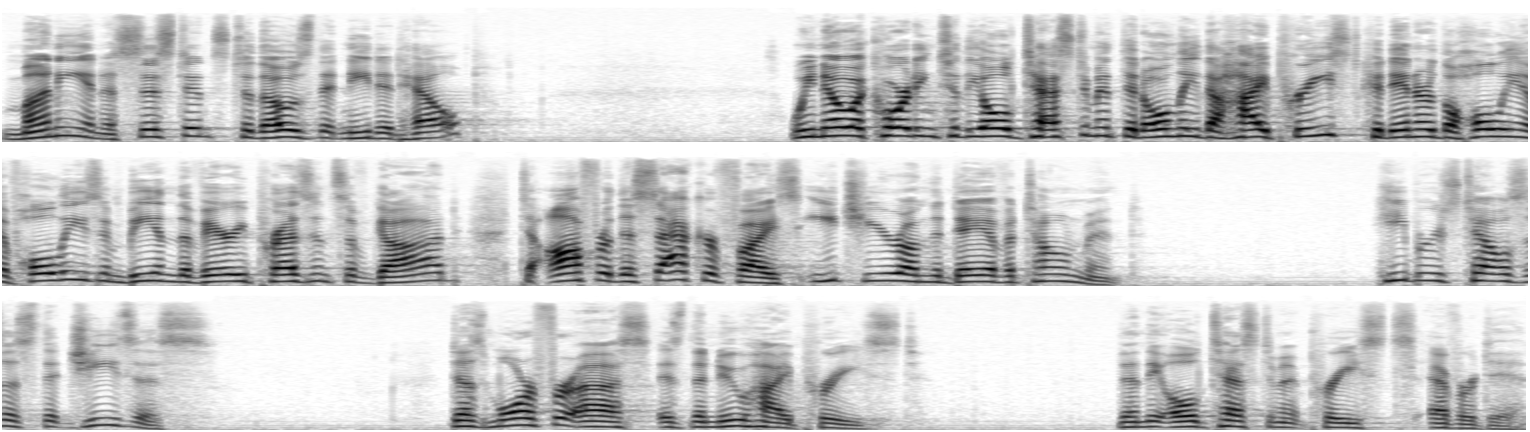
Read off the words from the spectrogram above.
money and assistance to those that needed help. We know, according to the Old Testament, that only the high priest could enter the Holy of Holies and be in the very presence of God to offer the sacrifice each year on the Day of Atonement. Hebrews tells us that Jesus does more for us as the new high priest than the Old Testament priests ever did.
